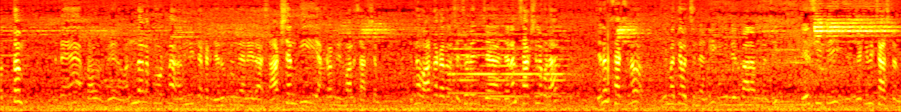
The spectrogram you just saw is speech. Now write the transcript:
మొత్తం అంటే వందల కోట్ల అవినీతి అక్కడ జరుగుతుంది అనేది ఆ సాక్ష్యానికి అక్రమ నిర్మాణ సాక్ష్యం. ఎన్నో వార్తా కథలు చూడండి. జ- జనం సాక్షిలో కూడా జనం సాక్షిలో ఈ మధ్య వచ్చిందండి ఈ నిర్మాణం నుంచి. ఏసీపీ జకిలిచ్ హాస్టల్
